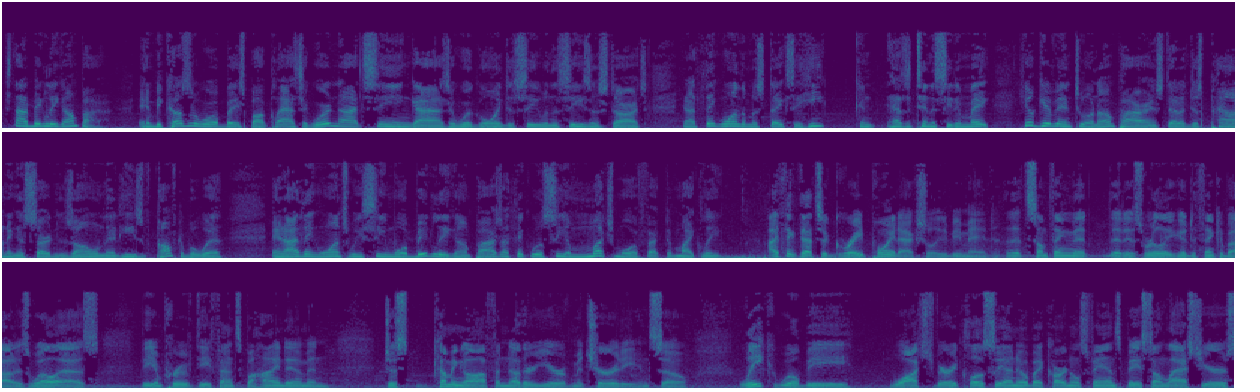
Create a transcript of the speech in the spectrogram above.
He's not a big league umpire. And because of the World Baseball Classic, we're not seeing guys that we're going to see when the season starts. And I think one of the mistakes that he can, has a tendency to make, he'll give in to an umpire instead of just pounding a certain zone that he's comfortable with. And I think once we see more big league umpires, I think we'll see a much more effective Mike Leake. I think that's a great point, actually, to be made. That's something that, that is really good to think about, as well as the improved defense behind him and just coming off another year of maturity. And so, Leake will be watched very closely, I know, by Cardinals fans based on last year's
